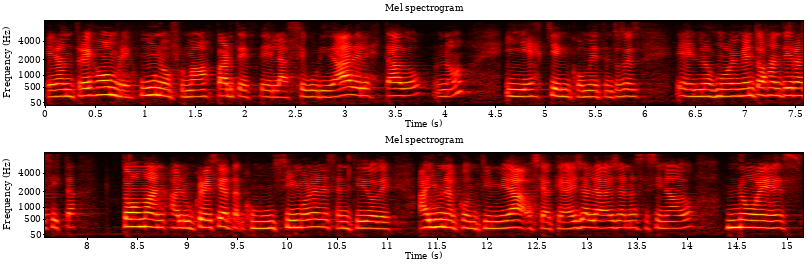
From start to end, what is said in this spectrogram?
eran tres hombres, uno formaba parte de la seguridad del Estado, ¿no? Y es quien comete. Entonces, en los movimientos antirracistas toman a Lucrecia como un símbolo en el sentido de hay una continuidad, o sea, que a ella la hayan asesinado no es,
